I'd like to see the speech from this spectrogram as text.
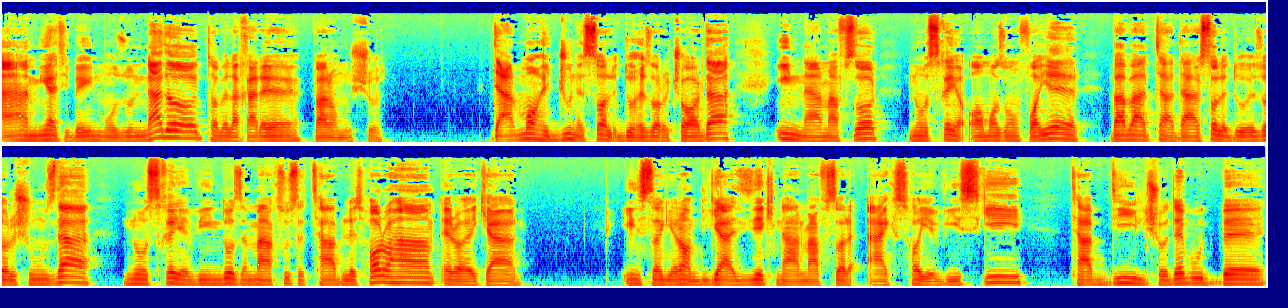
اهمیتی به این موضوع نداد تا بالاخره فراموش شد در ماه جون سال 2014 این نرم افزار نسخه آمازون فایر و بعدتر در سال 2016 نسخه ویندوز مخصوص تبلت ها رو هم ارائه کرد. اینستاگرام دیگه از یک نرم افزار عکس های ویسکی تبدیل شده بود به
